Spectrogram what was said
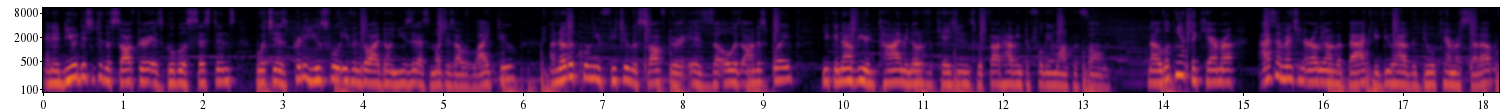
and a new addition to the software is Google Assistant, which is pretty useful even though I don't use it as much as I would like to. Another cool new feature of the software is the always on display. You can now view your time and notifications without having to fully unlock the phone. Now looking at the camera, as I mentioned earlier on the back, you do have the dual camera setup.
